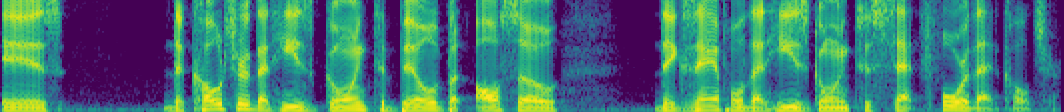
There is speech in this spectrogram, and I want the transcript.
is the culture that he's going to build, but also the example that he's going to set for that culture.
